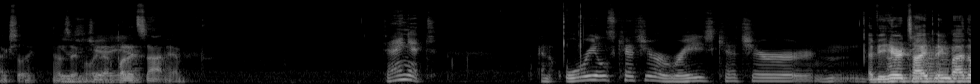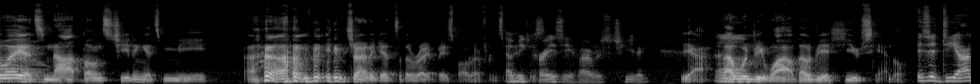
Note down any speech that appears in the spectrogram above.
actually. Jose Molina, J, but yeah. it's not him. Dang it. An Orioles catcher, a Rays catcher. If you hear typing, by the way, it's not Bones cheating. It's me um, trying to get to the right baseball reference. That'd be crazy if I was cheating. Yeah, that would be Um, wild. That would be a huge scandal. Is it Dion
